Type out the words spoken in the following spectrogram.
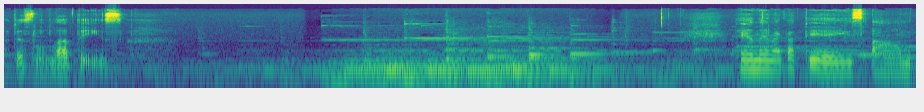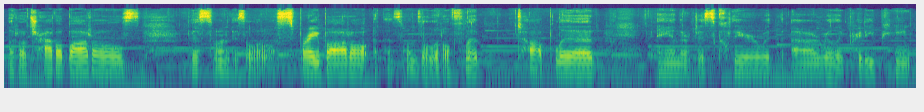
I just love these. And then I got these um, little travel bottles this one is a little spray bottle, and this one's a little flip top lid. And they're just clear with uh, really pretty pink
